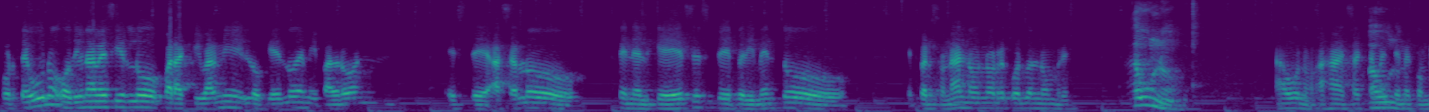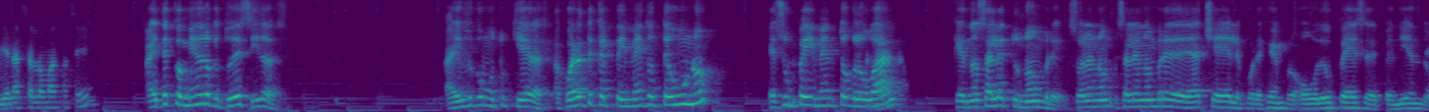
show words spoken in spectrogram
por T1 o de una vez irlo para activar mi, lo que es lo de mi padrón, este, hacerlo en el que es este pedimento personal, no, no recuerdo el nombre. A1. A uno, ajá, exactamente. ¿Me conviene hacerlo más así? Ahí te conviene lo que tú decidas. Ahí es como tú quieras. Acuérdate que el pedimento T1 es un pedimento global que no sale tu nombre, solo sale el nombre de DHL, por ejemplo, o de UPS, dependiendo.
